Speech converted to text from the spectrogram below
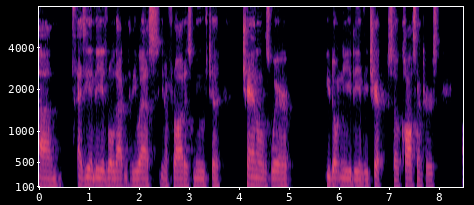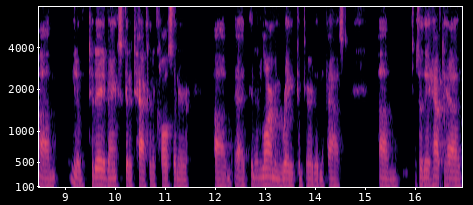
um, as EMV is rolled out into the US, you know, fraud has moved to channels where you don't need the EMV chip, so call centers. Um, you know, today banks get attacked in a call center um, at an alarming rate compared to in the past. Um, so they have to have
